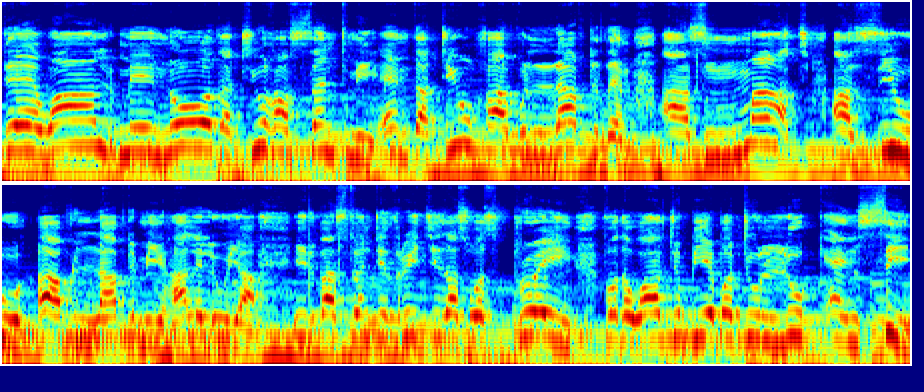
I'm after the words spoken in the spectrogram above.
the world may know that you have sent me and that you have loved them as much as you have loved me. Hallelujah. In verse 23, Jesus was praying for the world to be able to look and see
